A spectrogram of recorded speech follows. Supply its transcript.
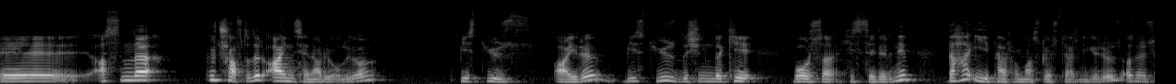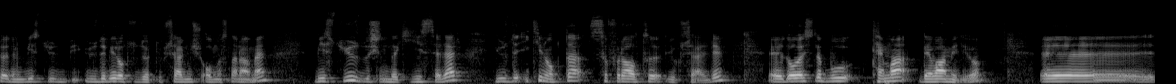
Ee, aslında 3 haftadır aynı senaryo oluyor. BIST 100 ayrı, BIST 100 dışındaki borsa hisselerinin daha iyi performans gösterdiğini görüyoruz. Az önce söyledim BIST 100 %1.34 yükselmiş olmasına rağmen BIST 100 dışındaki hisseler %2.06 yükseldi. Ee, dolayısıyla bu tema devam ediyor. Ee,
